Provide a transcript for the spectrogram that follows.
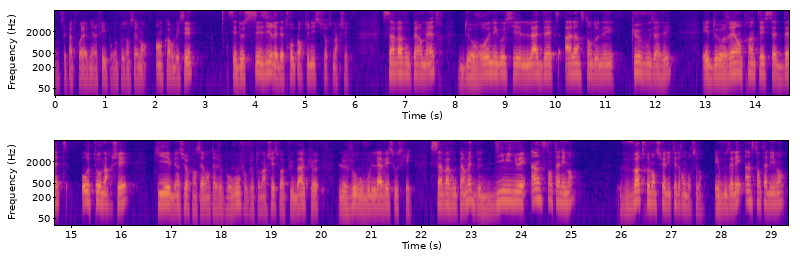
on ne sait pas de quoi l'avenir est fait. Ils pourront potentiellement encore baisser. C'est de saisir et d'être opportuniste sur ce marché. Ça va vous permettre de renégocier la dette à l'instant donné que vous avez et de réemprunter cette dette au taux marché qui est bien sûr quand c'est avantageux pour vous, il faut que le taux marché soit plus bas que le jour où vous l'avez souscrit. Ça va vous permettre de diminuer instantanément votre mensualité de remboursement et vous allez instantanément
